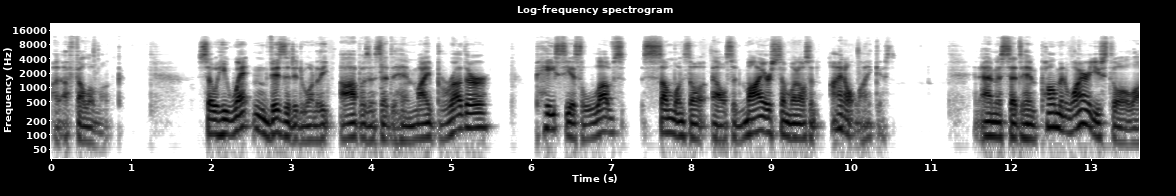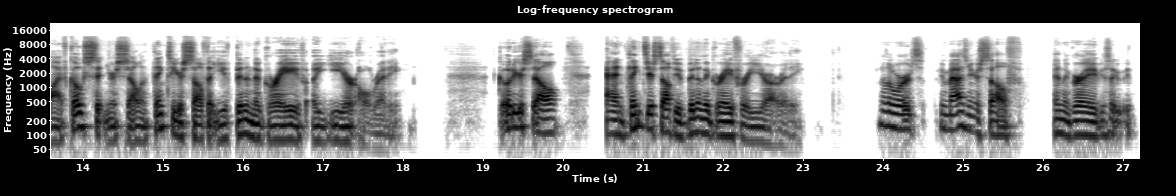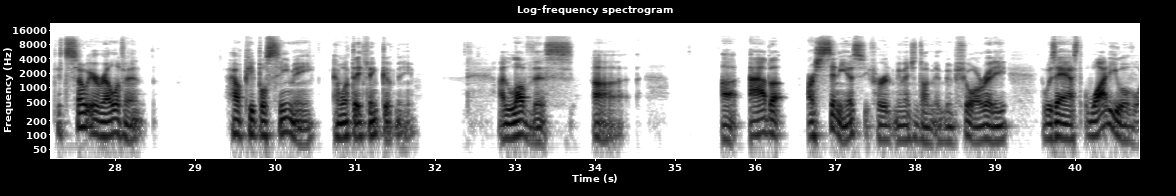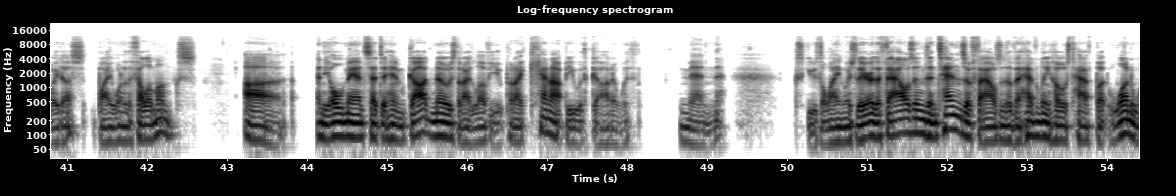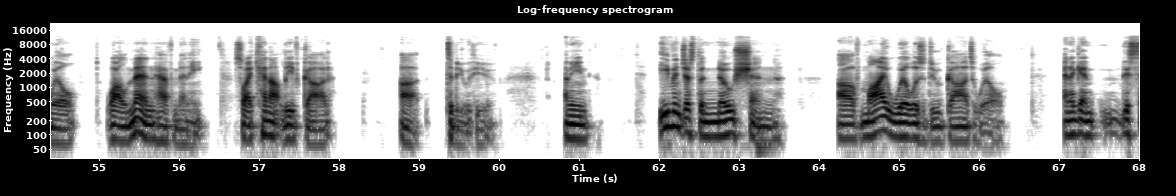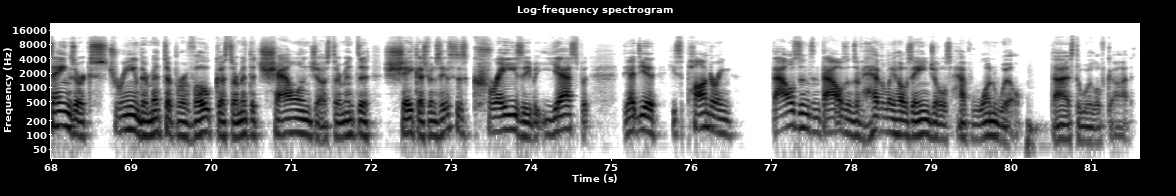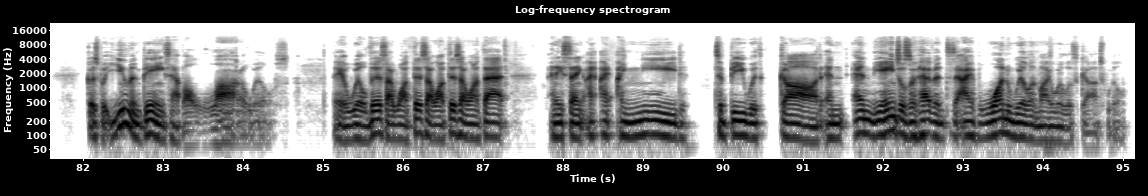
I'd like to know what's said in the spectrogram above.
a fellow monk. So he went and visited one of the Abbas and said to him, My brother Paisius loves someone else, admire someone else, and I don't like it. And Amos said to him, Poemen, why are you still alive? Go sit in your cell and think to yourself that you've been in the grave a year already. Go to your cell and think to yourself you've been in the grave for a year already. In other words, if you imagine yourself in the grave, you say, it's so irrelevant how people see me and what they think of me. I love this. Uh, uh, Abba Arsenius, you've heard me mention him before already, was asked, Why do you avoid us? by one of the fellow monks. Uh, and the old man said to him, God knows that I love you, but I cannot be with God and with men. Excuse the language there. The thousands and tens of thousands of the heavenly host have but one will, while men have many. So I cannot leave God uh, to be with you. I mean, even just the notion of my will is to do God's will and again, the sayings are extreme. They're meant to provoke us. They're meant to challenge us. They're meant to shake us. We're going to say, this is crazy. But yes, but the idea he's pondering thousands and thousands of heavenly host angels have one will. That is the will of God. Because, but human beings have a lot of wills. They will this, I want this, I want this, I want that. And he's saying, I, I, I need to be with God and, and the angels of heaven to say, I have one will and my will is God's will.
